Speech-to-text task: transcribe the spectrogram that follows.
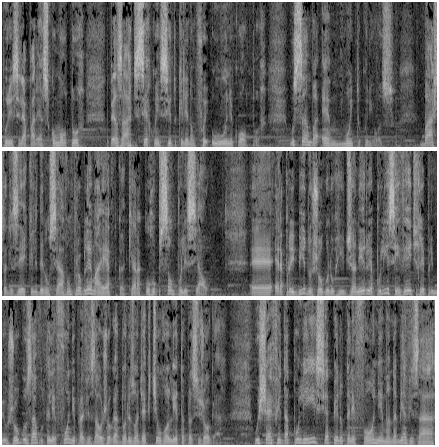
Por isso ele aparece como autor, apesar de ser conhecido que ele não foi o único autor. O samba é muito curioso. Basta dizer que ele denunciava um problema à época, que era a corrupção policial. É, era proibido o jogo no Rio de Janeiro e a polícia, em vez de reprimir o jogo, usava o telefone para avisar os jogadores onde é que tinham roleta para se jogar. O chefe da polícia, pelo telefone, manda me avisar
